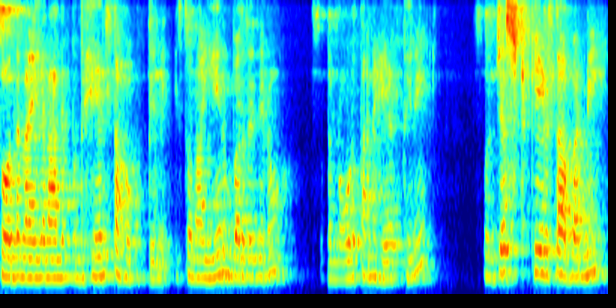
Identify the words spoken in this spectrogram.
ಸೊ ಅದನ್ನ ಈಗ ನಾನು ಮುಂದೆ ಹೇಳ್ತಾ ಹೋಗ್ತೀನಿ. ಸೊ ನಾ ಏನ್ ಬರ್ದಿದ್ದೀನೋ, ಸೊ ಅದನ್ನ ನೋಡ್ತಾನೆ ಹೇಳ್ತೀನಿ. ಸೊ ಜಸ್ಟ್ ಕೇಳ್ತಾ ಬನ್ನಿ.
